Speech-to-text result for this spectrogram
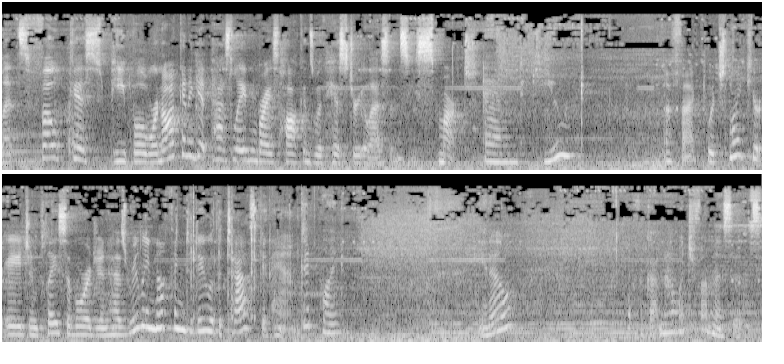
Let's focus, people. We're not going to get past Leydon Bryce Hawkins with history lessons. He's smart. And cute. A fact which, like your age and place of origin, has really nothing to do with the task at hand. Good point. You know, I've forgotten how much fun this is.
